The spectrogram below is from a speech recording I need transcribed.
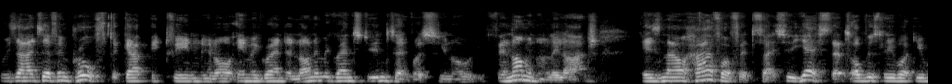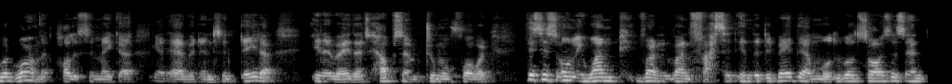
results have improved. The gap between, you know, immigrant and non-immigrant students that was, you know, phenomenally large is now half of its size. So yes, that's obviously what you would want, a policymaker get evidence and data in a way that helps them to move forward. This is only one one one facet in the debate. There are multiple sources, and,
